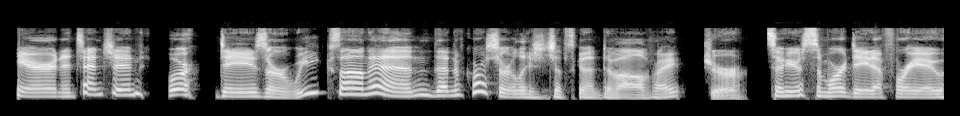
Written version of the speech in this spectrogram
care and attention for days or weeks on end, then of course your relationship's going to devolve, right? Sure. So here's some more data for you.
